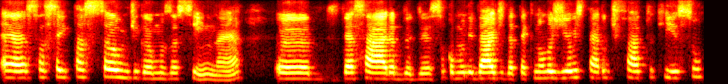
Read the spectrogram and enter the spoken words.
essa aceitação, digamos assim, né, uh, dessa área, dessa comunidade da tecnologia, eu espero de fato que isso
